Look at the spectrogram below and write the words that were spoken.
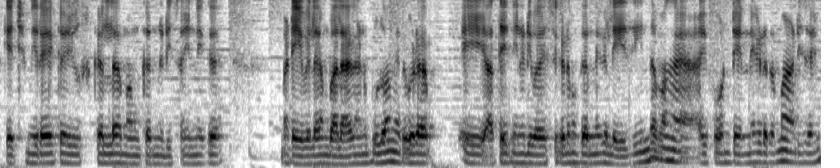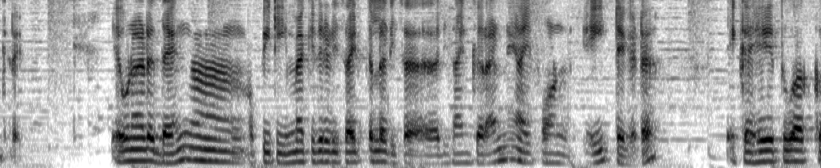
ස්කෙච් මිරක යුස් කරලා මම කරන ඩිසයින් එක මට ඒවෙලා බලාගන්න පුළුවන්. එකට ඒ අතේ තින ඩිවයිසකටම කරන එක ලේසින්ද ම iPhoneෆෝන් එන්න එකට තම ඩිසයින් කරේ. එවනට දැන් අපි ටීමක් ඉදිරි ඩිසයිට් කල ඩිසයින් කරන්නේ iPhone 8 එකට. එක හේතුවක්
